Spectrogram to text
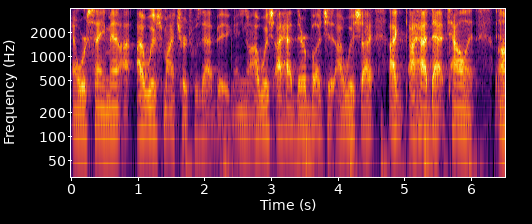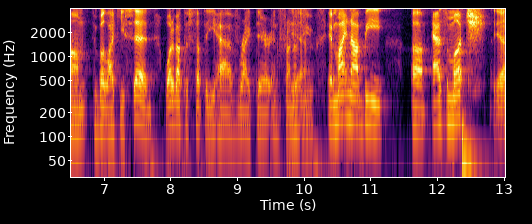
and we're saying, man, I, I wish my church was that big, and you know, I wish I had their budget. I wish I I, I had that talent. Um, but like you said, what about the stuff that you have right there in front Yeah. of you? It might not be. Um, as much Yeah.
